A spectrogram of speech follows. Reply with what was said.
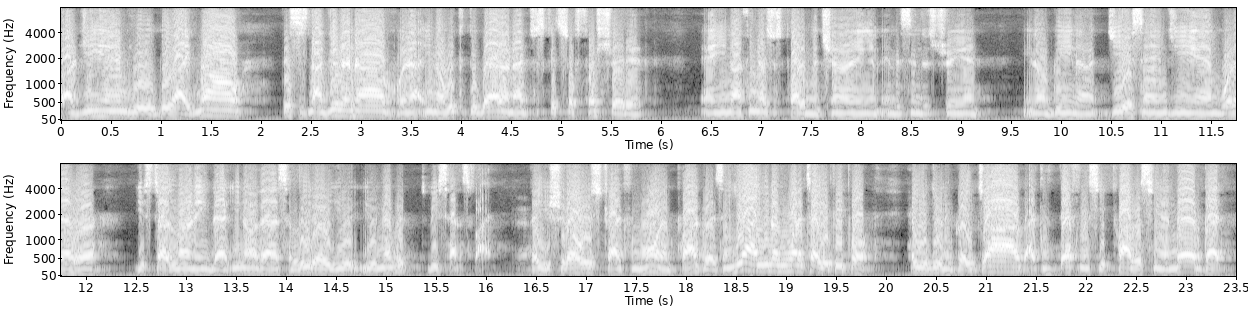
our GM, who would be like, no, this is not good enough. We're not, you know, we could do better. And I just get so frustrated. And, you know, I think that's just part of maturing in, in this industry and, you know, being a GSM, GM, whatever, you start learning that, you know, that as a leader, you, you're never to be satisfied. Yeah. That you should always strive for more and progress. And yeah, you know, you want to tell your people, hey, you're doing a great job. I can definitely see progress here and there, but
